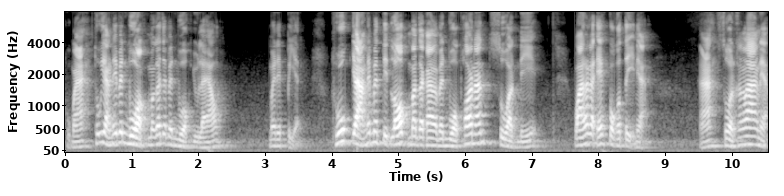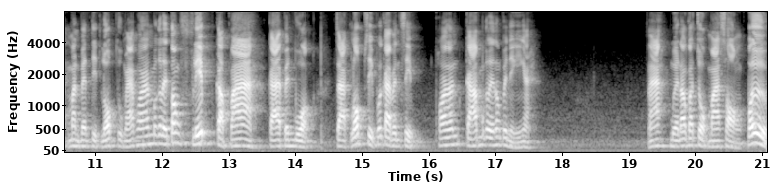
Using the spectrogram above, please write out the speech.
ถูกไหมทุกอย่างที่เป็นบวกมันก็จะเป็นบวกอยู่แล้ว ไม่ได้เปลี่ยน ทุกอย่างที่เป็นติดลบ มันจะกลายมาเป็นบวกเพราะนั้นส่วนนี้ y เท่ากับ x ปกติเนี่ยนะส่วนข้างล่างเนี่ยมันเป็นติดลบถูกไหมเพราะนั้นมันก็เลยต้องฟลิปกลับมากลายเป็นบวก จากลบ10 ก็กลายเป็น 10 เพราะฉะนั้นกราฟมันก็เลยต้องเป็นอย่างนี้ไงนะเหมือนเอากระจกมาส่องปื้ม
